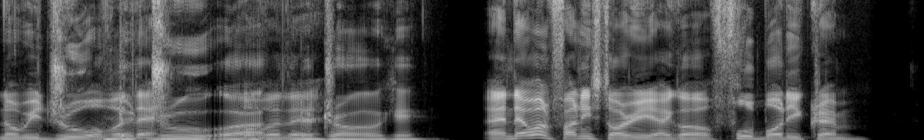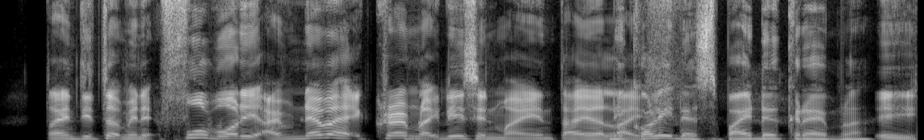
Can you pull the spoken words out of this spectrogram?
No, we drew over the there. drew, uh, Over there. the draw. Okay. And that one funny story. I got full body cramp. 93rd minute. Full body. I've never had cramp like this in my entire They life. call it the spider cramp, lah. Hey,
